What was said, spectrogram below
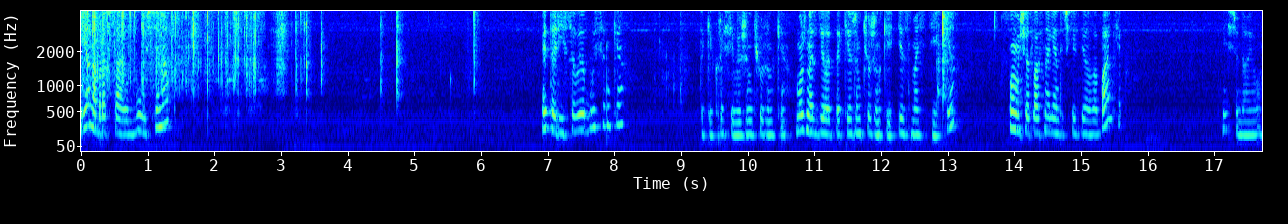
Я набросаю бусинок. Это рисовые бусинки. Такие красивые жемчужинки. Можно сделать такие жемчужинки из мастики. С помощью атласной ленточки сделала бантик и сюда его.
